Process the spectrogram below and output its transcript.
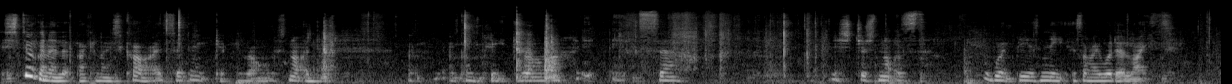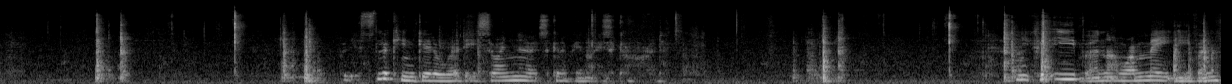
it's still going to look like a nice card so don't get me wrong it's not a, a, a complete drama. It, it's uh, it's just not as it won't be as neat as I would have liked. But it's looking good already so I know it's going to be a nice card. And you could even or I may even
